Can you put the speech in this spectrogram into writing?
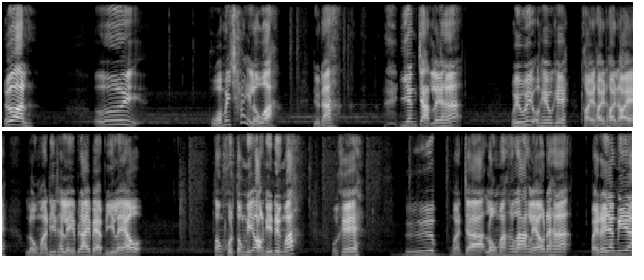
เดี๋ยวก่อนเอ้ยผมว่าไม่ใช่แล้วว่ะ เดี๋ยวนะ เอียงจัดเลยฮะวิววิโอเคโอเค ถอยถอยถอยถอยลงมาที่ทะเลได้แบบนี้แล้ว ต้องขุดตรงนี้ออกนิดนึงวะ โอเคอึบเหมือนจะลงมาข้างล่างแล้วนะฮะ ไปได้ยังเนี่ย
